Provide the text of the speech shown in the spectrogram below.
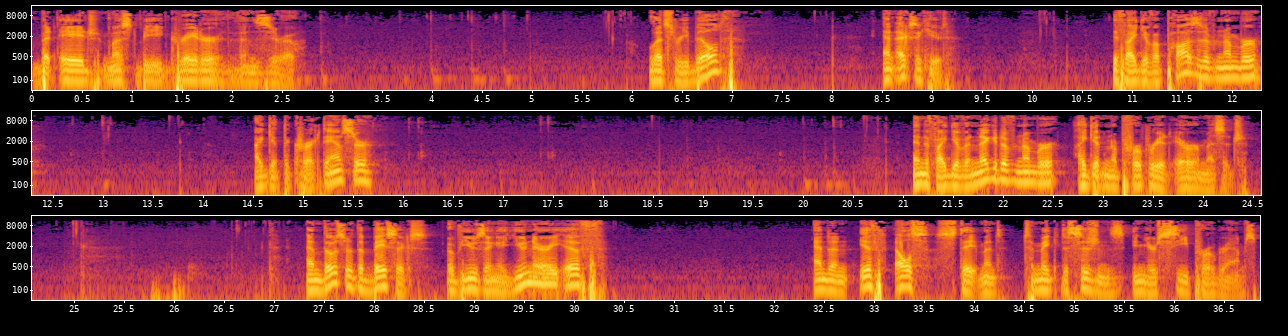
but age must be greater than zero. Let's rebuild and execute. If I give a positive number, I get the correct answer. And if I give a negative number, I get an appropriate error message. And those are the basics of using a unary if and an if-else statement to make decisions in your C programs.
